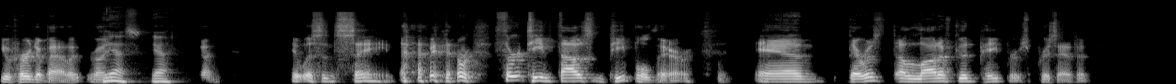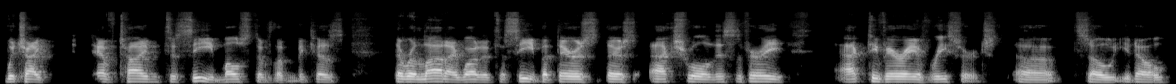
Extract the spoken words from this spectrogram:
You heard about it, right? Yes. Yeah. yeah. It was insane. I mean, there were 13,000 people there. And there was a lot of good papers presented, which I have time to see most of them because there were a lot I wanted to see. But there's there's actual this is a very active area of research. Uh, so you know,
